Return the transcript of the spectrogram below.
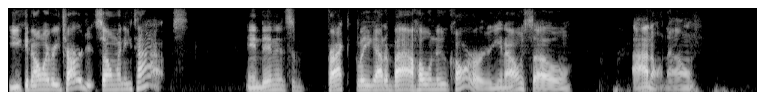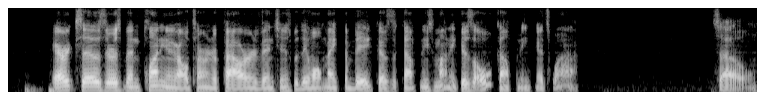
you can only recharge it so many times. And then it's practically got to buy a whole new car you know? So i don't know Eric says there's been plenty of alternative power inventions, but they won't make them big because the company's money, because the old company. That's why. So,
